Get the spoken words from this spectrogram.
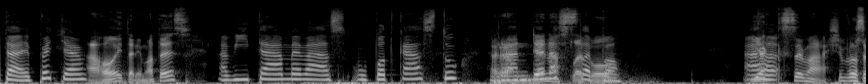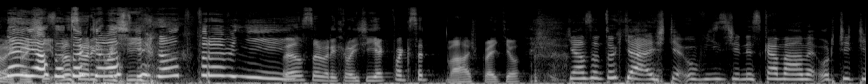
tady Peťa. Ahoj, tady Mates. A vítáme vás u podcastu Rande, Rande na slepo. slepo. Aha. Jak se máš? Byl jsem Ne, rychlejší, já jsem byl to jsem chtěla rychlejší. stihnout první. Byl jsem rychlejší, jak pak se máš, Peťo? Já jsem to chtěla ještě uvíct, že dneska máme určitě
